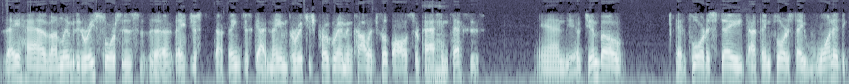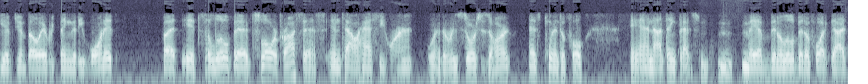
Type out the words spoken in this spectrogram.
they have unlimited resources. Uh, they just, I think, just got named the richest program in college football, surpassing mm-hmm. Texas. And you know, Jimbo at Florida State, I think Florida State wanted to give Jimbo everything that he wanted, but it's a little bit slower process in Tallahassee where where the resources aren't as plentiful. And I think that's may have been a little bit of what got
